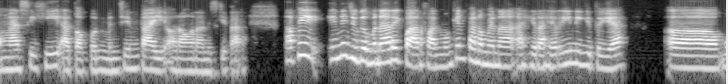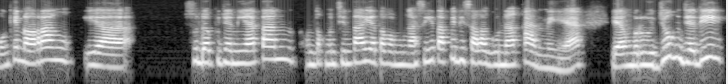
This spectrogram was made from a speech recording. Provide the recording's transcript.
mengasihi ataupun mencintai orang-orang di sekitar. Tapi ini juga menarik Pak Arfan, mungkin fenomena akhir-akhir ini gitu ya. Eh, mungkin orang ya sudah punya niatan untuk mencintai atau mengasihi tapi disalahgunakan nih ya, yang berujung jadi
